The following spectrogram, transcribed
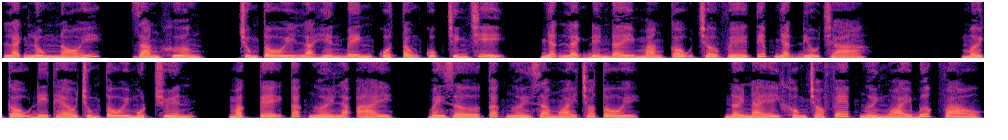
lạnh lùng nói, Giang Khương, chúng tôi là hiến binh của Tổng cục Chính trị, nhận lệnh đến đây mang cậu trở về tiếp nhận điều tra. Mời cậu đi theo chúng tôi một chuyến, mặc kệ các người là ai, bây giờ các người ra ngoài cho tôi. Nơi này không cho phép người ngoài bước vào.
